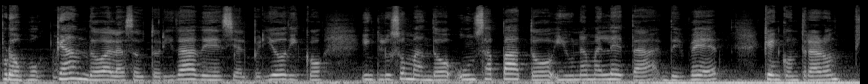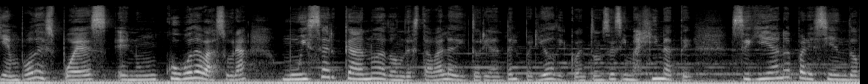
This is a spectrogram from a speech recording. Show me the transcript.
provocando a las autoridades y al periódico, incluso mandó un zapato y una maleta de Beth que encontraron tiempo después en un cubo de basura muy cercano a donde estaba la editorial del periódico. Entonces, imagínate, seguían apareciendo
